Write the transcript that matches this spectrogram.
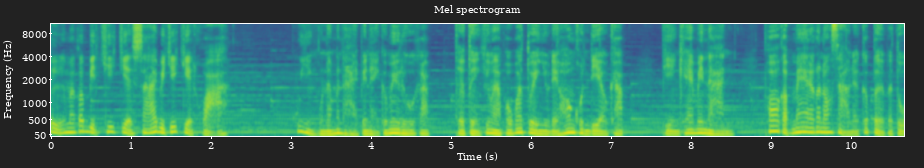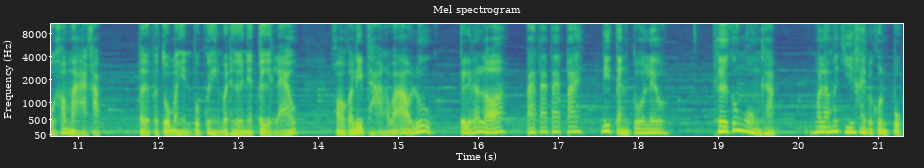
ตื่นขึ้นมาก็บิดขี้เกียจซ้ายบิดขี้เกียจขวา ผู้หญิงคนนั้นมันหายไปไหนก็ไม่รู้ครับ เธอตื่นขึ้นมาพบว่าตัวเองอยู่ในห้องคนเดียวครับ เพียงแค่ไม่นาน พ่อกับแม่แล้วก็น้องสาวเนี่ยก็เปิดประตูเข้ามาครับ เปิดประตูมาเห็นปุ๊บก็เห็นว่าเธอเนี่ยตื่นแล้ว พ่อก็รีบถามว่าเอ้าลูก ตื่นแล้วเหรอไปไปไปไปรีบแต่งตัวเร็ว เธอก็งงครับ ว่าแล้วเมื่อกี้ใครเป็นคนปลุก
